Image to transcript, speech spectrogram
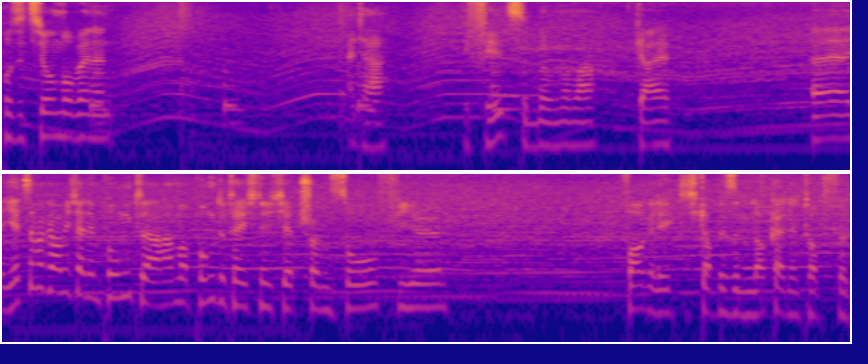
Position, wo wir einen... Alter, die Fehlzündung nochmal. Geil. Äh, jetzt sind wir, glaube ich, an dem Punkt, da haben wir punktetechnisch jetzt schon so viel vorgelegt. Ich glaube, wir sind locker in den Top 5.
